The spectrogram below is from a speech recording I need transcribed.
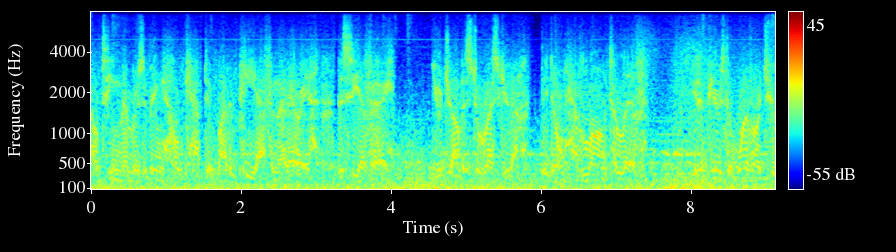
Intel team members are being held captive by the PF in that area, the CFA. Your job is to rescue them. They don't have long to live. It appears that one of our two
